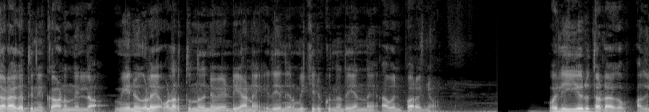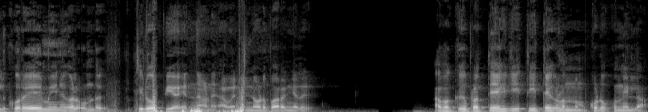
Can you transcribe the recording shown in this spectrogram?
തടാകത്തിന് കാണുന്നില്ല. മീനുകളെ വളർത്തുന്നതിന് വേണ്ടിയാണ് ഇത് നിർമ്മിച്ചിരിക്കുന്നത് എന്ന് അവൻ പറഞ്ഞു. വലിയൊരു തടാകം. അതിൽ കുറേ മീനുകൾ ഉണ്ട്. തിലോപ്പിയ എന്നാണ് അവൻ എന്നോട് പറഞ്ഞത്. അവക്ക് പ്രത്യേകിച്ച് തീറ്റകളൊന്നും കൊടുക്കുന്നില്ല.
